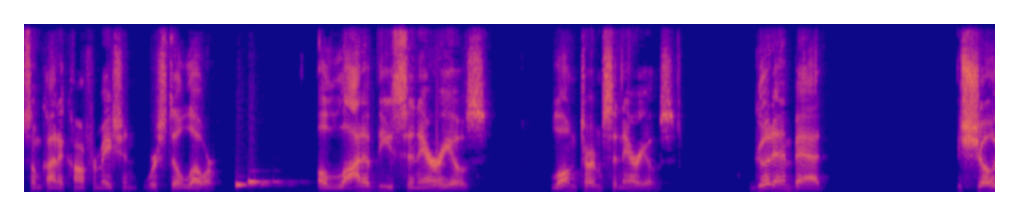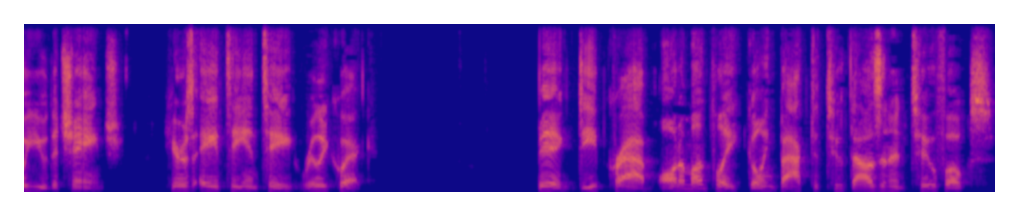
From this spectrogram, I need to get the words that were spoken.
some kind of confirmation, we're still lower. A lot of these scenarios, long-term scenarios, good and bad, show you the change. Here's AT&T, really quick. Big, deep crab on a monthly, going back to 2002, folks.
